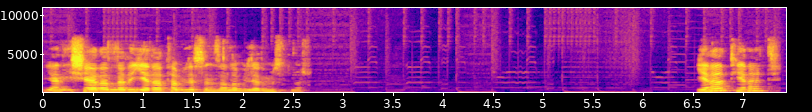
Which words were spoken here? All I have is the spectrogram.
yani işe yararları yere atabilirsiniz. Alabilirim üstüne. Yere at, yere at.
